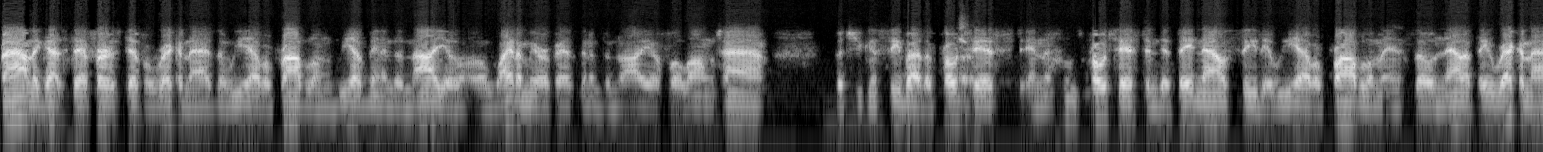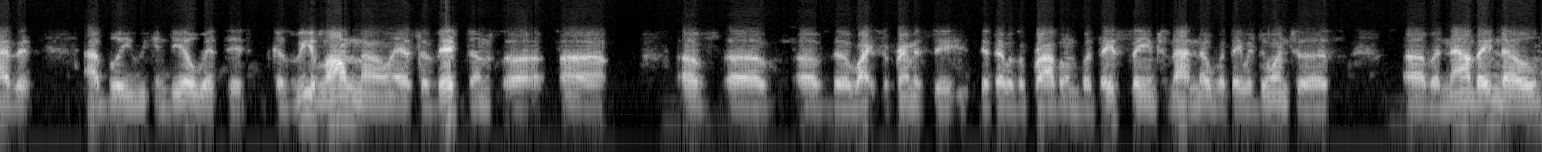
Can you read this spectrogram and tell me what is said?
finally got that first step of recognizing we have a problem. We have been in denial. white America has been in denial for a long time but you can see by the protest and who's protesting that they now see that we have a problem. And so now that they recognize it, I believe we can deal with it because we have long known as the victims uh, uh, of, of, of the white supremacy that there was a problem, but they seem to not know what they were doing to us. Uh, but now they know,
